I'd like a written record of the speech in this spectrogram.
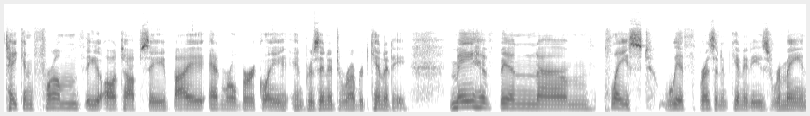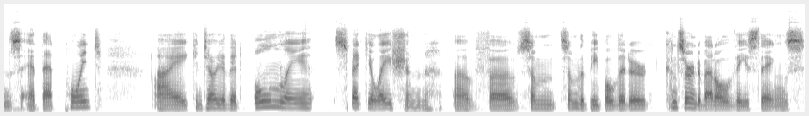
taken from the autopsy by Admiral Burkley and presented to Robert Kennedy may have been um, placed with President Kennedy's remains at that point. I can tell you that only speculation of uh, some some of the people that are concerned about all of these things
